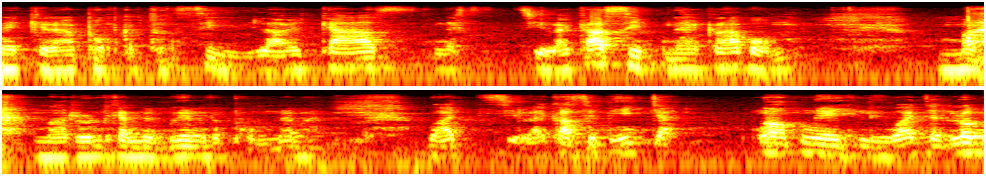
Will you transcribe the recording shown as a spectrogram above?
นะครับผมกับทุน490 490 นะครับผม มามารุ้นกันเป็นเพื่อนกับผมนะมาว่า490 นี้จะงอกเงยหรือว่าจะล่ม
